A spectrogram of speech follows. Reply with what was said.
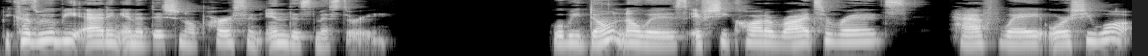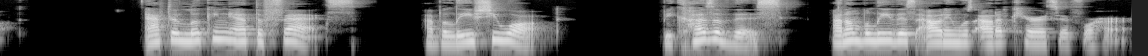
because we would be adding an additional person in this mystery. What we don't know is if she caught a ride to Reds, halfway, or she walked. After looking at the facts, I believe she walked. Because of this, I don't believe this outing was out of character for her.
